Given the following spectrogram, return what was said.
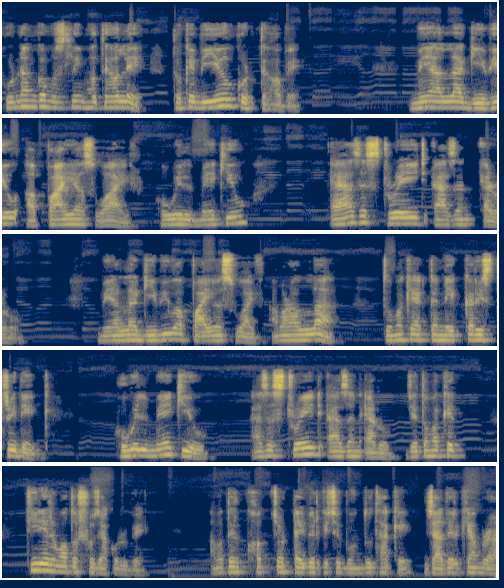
পূর্ণাঙ্গ মুসলিম হতে হলে তোকে বিয়েও করতে হবে। May Allah give you a pious wife who will make you as a straight as an arrow may Allah give you a pious wife আমার আল্লাহ তোমাকে একটা নেককার স্ত্রী দেখ who will make you as a straight as an arrow যে তোমাকে তীরের মতো সোজা করবে। আমাদের খচ্চর টাইপের কিছু বন্ধু থাকে, যাদেরকে আমরা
